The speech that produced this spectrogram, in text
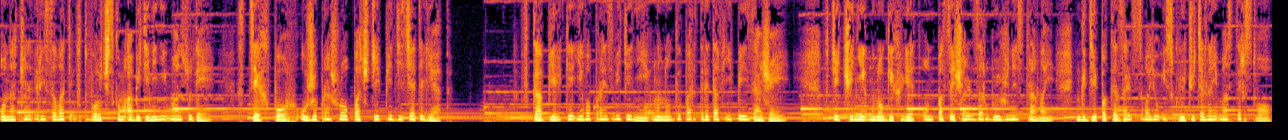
он начал рисовать в творческом объединении Мансуде. С тех пор уже прошло почти 50 лет. В капельке его произведений много портретов и пейзажей. В течение многих лет он посещал зарубежные страны, где показал свое исключительное мастерство.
